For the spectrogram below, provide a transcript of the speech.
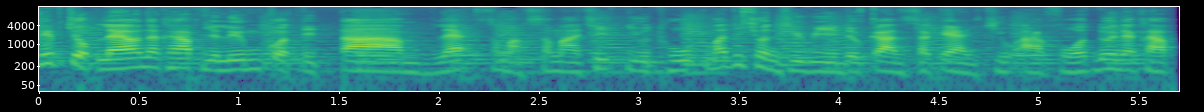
คลิปจบแล้วนะครับ อย่าลืมกดติดตาม และสมัครสมาชิก YouTube มติชนทีวีโดยการสแกน QR Code ด้วยนะครับ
